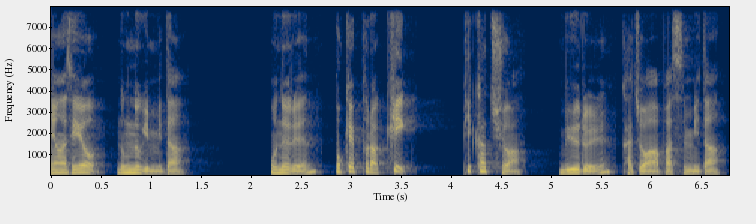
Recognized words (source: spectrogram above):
안녕하세요. 눅눅입니다. 오늘은 포켓프라 퀵, 피카츄와 뮤를 가져와 봤습니다.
